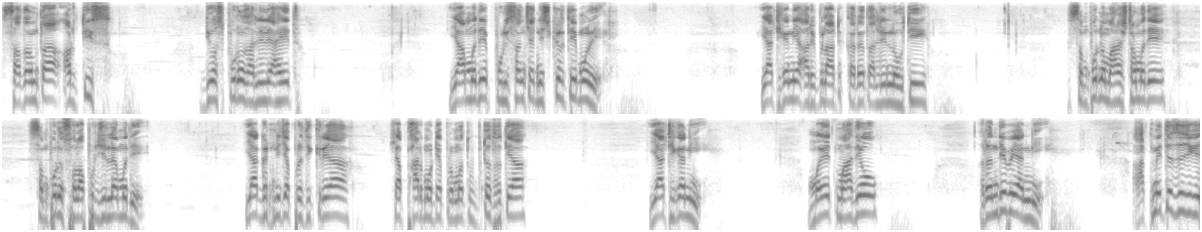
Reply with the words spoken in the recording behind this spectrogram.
साधारणतः अडतीस दिवस पूर्ण झालेले आहेत. यामध्ये पोलिसांच्या निष्क्रियतेमुळे या ठिकाणी आरोपीला अटक करण्यात आलेली नव्हती. संपूर्ण महाराष्ट्रामध्ये संपूर्ण सोलापूर जिल्ह्यामध्ये या घटनेच्या प्रतिक्रिया ह्या फार मोठ्या प्रमाणात उपटत होत्या. या ठिकाणी मयत महादेव रणदेवे यांनी आत्महत्येचं जे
